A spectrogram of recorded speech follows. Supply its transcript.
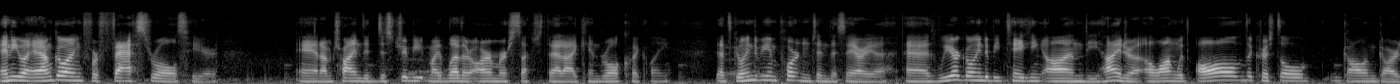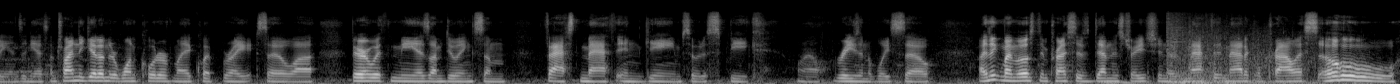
Anyway, I'm going for fast rolls here. And I'm trying to distribute my leather armor such that I can roll quickly. That's going to be important in this area, as we are going to be taking on the Hydra along with all the Crystal Golem Guardians. And yes, I'm trying to get under one quarter of my equip rate, so uh, bear with me as I'm doing some fast math in game, so to speak. Well, reasonably so. I think my most impressive demonstration of mathematical prowess. Oh,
